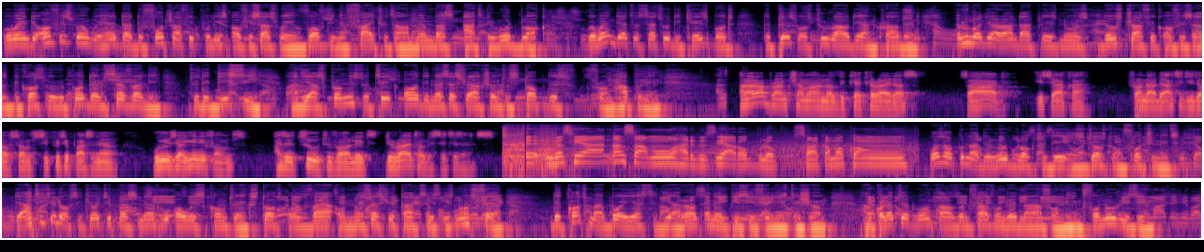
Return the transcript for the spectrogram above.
We were in the office when we heard that the four traffic police officers were involved in a fight with our members at a roadblock. We went there to settle the case, but the place was too rowdy and crowded. Everybody around that place knows those traffic officers because we report them severally to the DC, and he has promised to take all the necessary action to stop this from happening. Another branch chairman of the Keke riders, Saad Isiaka, found out the attitude of some security personnel who use their uniforms as a tool to violate the rights of the citizens. Gaskiya an dan samu hargitsi a roadblock sakamakon What happened at the roadblock today is just unfortunate. The attitude of security personnel who always come to extort us via unnecessary taxes is not fair. They caught my boy yesterday around NNPC filling station and collected 1,500 naira from him for no reason.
